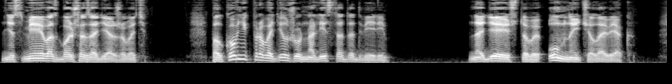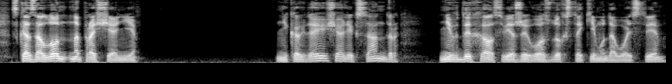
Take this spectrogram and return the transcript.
Не смею вас больше задерживать. Полковник проводил журналиста до двери. «Надеюсь, что вы умный человек», — сказал он на прощание. Никогда еще Александр не вдыхал свежий воздух с таким удовольствием.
